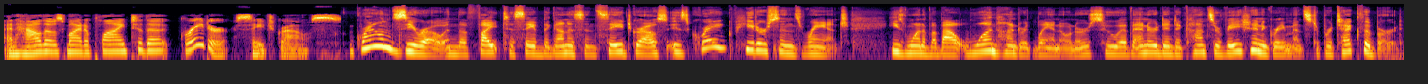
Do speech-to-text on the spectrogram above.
and how those might apply to the greater sage grouse. Ground zero in the fight to save the Gunnison sage grouse is Greg Peterson's ranch. He's one of about 100 landowners who have entered into conservation agreements to protect the bird.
